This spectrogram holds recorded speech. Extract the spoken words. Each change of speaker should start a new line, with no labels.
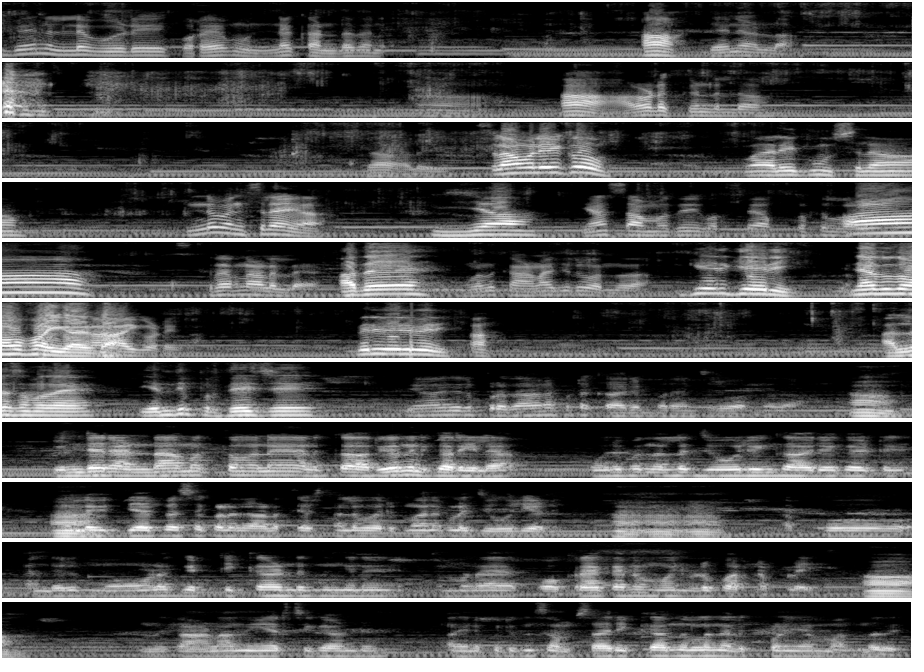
ഇതേനല്ല വീട്? കുറെ മുന്നേ കണ്ടതാണ്. ആ. ഇതേനുള്ള ആ. ആ ആളോടെ ഉണ്ടല്ലോ ആൾ. അസ്സാം വലൈക്കും
വലൈക്കും സ്ലാം
എന്നെ മനസ്സിലായ?
ഇയ്യാ.
ഞാൻ സമത് കുറച്ച് അപ്പുറത്തുള്ള ആളല്ലേ?
അതെ.
നിങ്ങളത് കാണാച്ചിട്ട് വന്നതാ.
കേരി കേരി ഞാനത് ഓഫ്
ആയിക്കോട്ടെ
വരി വരി വരി. അല്ല സമതേ എന്തി പ്രത്യേകിച്ച്?
ഞാനൊരു പ്രധാനപ്പെട്ട കാര്യം പറയാൻ വെച്ചിട്ട് വന്നതാ
ആ.
എന്റെ രണ്ടാമത്തവനെ എനിക്ക് അറിയോന്ന് എനിക്കറിയില്ല. ഓനിപ്പോ നല്ല ജോലിയും കാര്യമൊക്കെ ആയിട്ട് നല്ല വിദ്യാഭ്യാസമൊക്കെ ഉള്ള അത്യാവശ്യം നല്ല വരുമാനമുള്ള ജോലിയാണ്. അപ്പോ എന്റെ ഒരു മോളെ കെട്ടിക്കാണ്ട് ഇങ്ങനെ നമ്മളെ പോക്കരാക്കാരന്റെ മോനോട് പറഞ്ഞപ്പോഴേ ഒന്ന് കാണാൻ വിചാരിച്ചിക്കാണ്ട് അതിനെപ്പറ്റി ഒന്ന് സംസാരിക്കാന്നുള്ള നിലക്കാണ് ഞാൻ വന്നത്.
